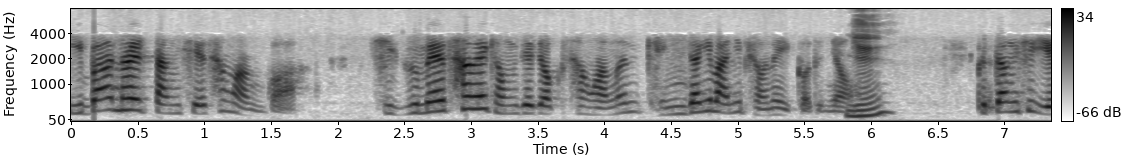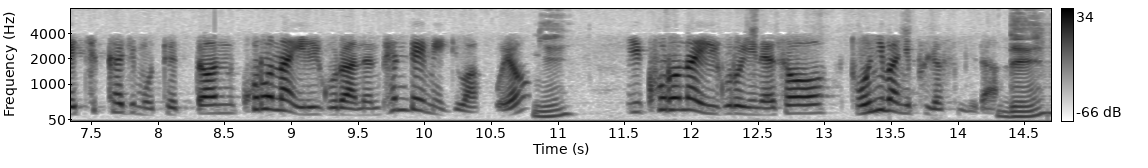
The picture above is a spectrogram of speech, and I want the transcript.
입안할 당시의 상황과 지금의 사회 경제적 상황은 굉장히 많이 변해 있거든요. 예. 그 당시 예측하지 못했던 코로나19라는 팬데믹이 왔고요. 예. 이 코로나19로 인해서 돈이 많이 풀렸습니다. 네.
